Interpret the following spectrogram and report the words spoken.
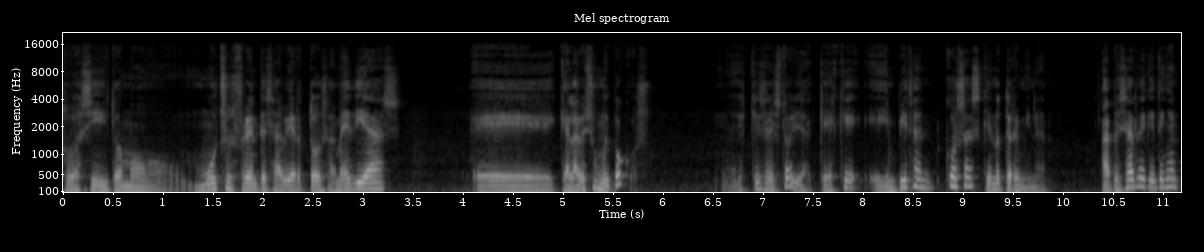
todo así. Tomo muchos frentes abiertos a medias, eh, que a la vez son muy pocos. Es que es la historia, que es que empiezan cosas que no terminan, a pesar de que tengan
